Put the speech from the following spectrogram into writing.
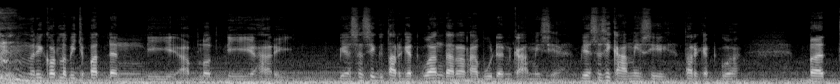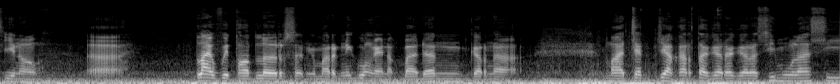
record lebih cepat dan di upload di hari biasa sih target gua antara Rabu dan Kamis ya. Biasa sih Kamis sih target gua. But you know, uh, live with toddlers. Dan kemarin ini gue nggak enak badan karena macet Jakarta gara-gara simulasi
